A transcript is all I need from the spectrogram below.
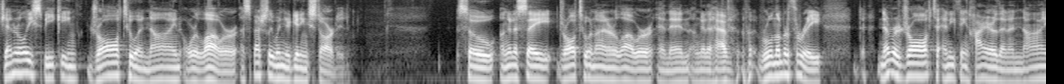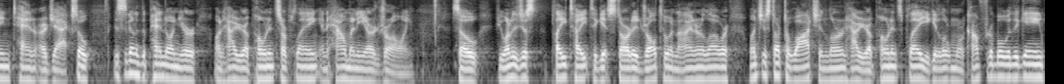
Generally speaking, draw to a nine or lower, especially when you're getting started. So I'm going to say draw to a nine or lower, and then I'm going to have rule number three never draw to anything higher than a nine, 10, or jack. So this is going to depend on your on how your opponents are playing and how many are drawing. So if you want to just play tight to get started, draw to a nine or lower. Once you start to watch and learn how your opponents play, you get a little more comfortable with the game.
